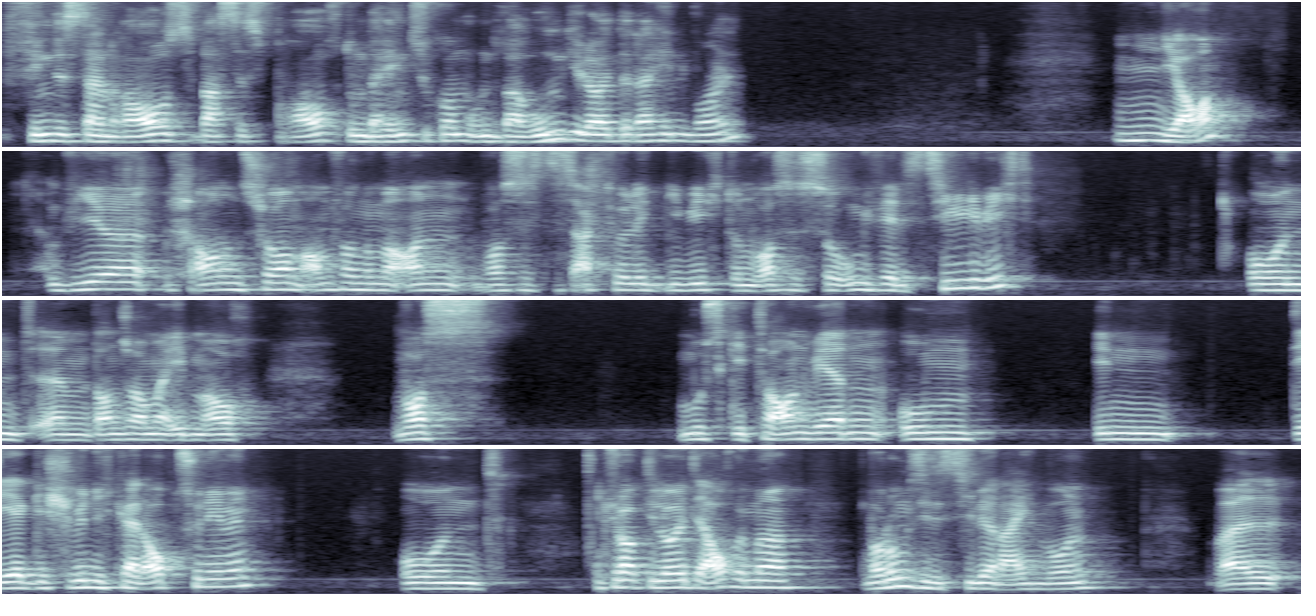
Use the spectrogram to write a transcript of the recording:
findest dann raus, was es braucht, um dahin zu kommen und warum die Leute dahin wollen? Mm, ja, wir schauen uns schon am Anfang immer an, was ist das aktuelle Gewicht und was ist so ungefähr das Zielgewicht. Und ähm, dann schauen wir eben auch, was muss getan werden, um in der Geschwindigkeit abzunehmen. Und ich frage die Leute auch immer, warum sie das Ziel erreichen wollen, weil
